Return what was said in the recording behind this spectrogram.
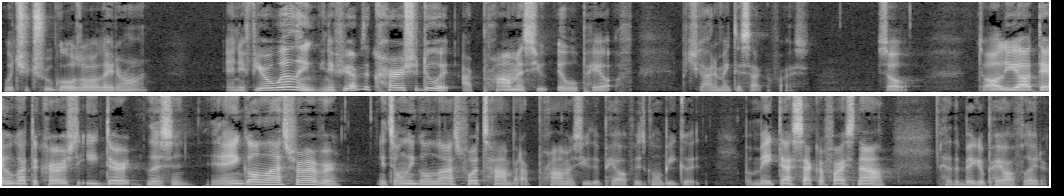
what your true goals are later on. And if you're willing and if you have the courage to do it, I promise you it will pay off. But you got to make the sacrifice. So, to all you out there who got the courage to eat dirt, listen, it ain't gonna last forever. It's only gonna last for a time, but I promise you the payoff is gonna be good. But make that sacrifice now, have the bigger payoff later.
